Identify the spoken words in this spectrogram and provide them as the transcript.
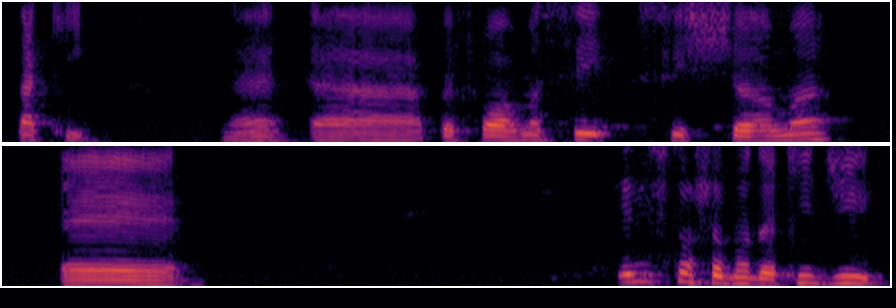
está aqui. Né? A performance se chama... É, eles estão chamando aqui de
